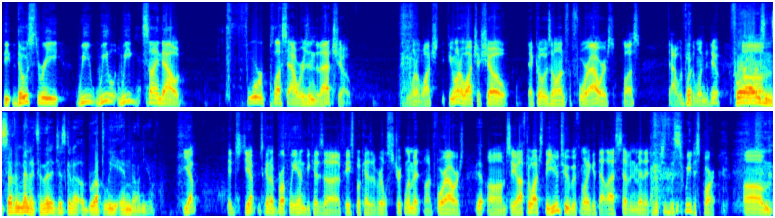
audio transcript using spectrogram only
the, those three, we we we signed out four plus hours into that show. If you want to watch, if you want to watch a show that goes on for four hours plus, that would be Four- the one to do. Four hours Um, and seven minutes, and then it's just going to abruptly end on you. Yep. It's yep. It's going to abruptly end because uh, Facebook has a real strict limit on four hours. Yep. Um. So you have to watch the YouTube if you want to get that last seven minutes, which is the sweetest part. Um,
